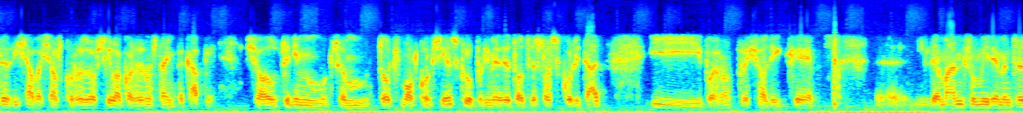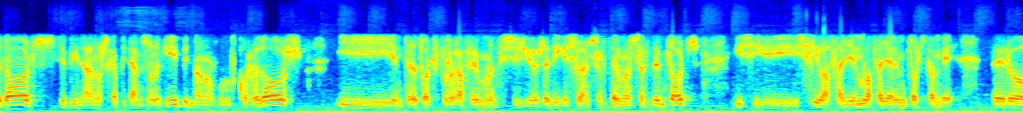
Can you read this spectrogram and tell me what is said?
de deixar baixar els corredors si la cosa no està impecable. Això ho tenim, som tots molt conscients que el primer de tot és la seguretat i, bueno, per això dic que eh, demà ens ho mirem entre tots, vindran els capitans de l'equip, vindran alguns corredors i entre tots pues, agafarem una decisió, és a dir, que si l'encertem, l'encertem tots i si, si la fallem, la fallarem tots també. Però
